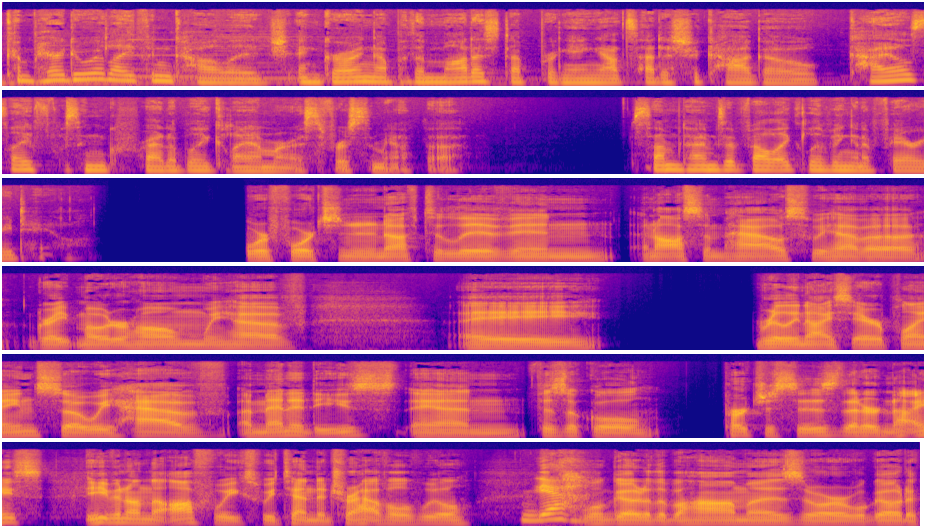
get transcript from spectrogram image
Compared to her life in college and growing up with a modest upbringing outside of Chicago, Kyle's life was incredibly glamorous for Samantha. Sometimes it felt like living in a fairy tale. We're fortunate enough to live in an awesome house. We have a great motorhome. We have a really nice airplane. So we have amenities and physical purchases that are nice. Even on the off weeks, we tend to travel. We'll yeah we'll go to the Bahamas or we'll go to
